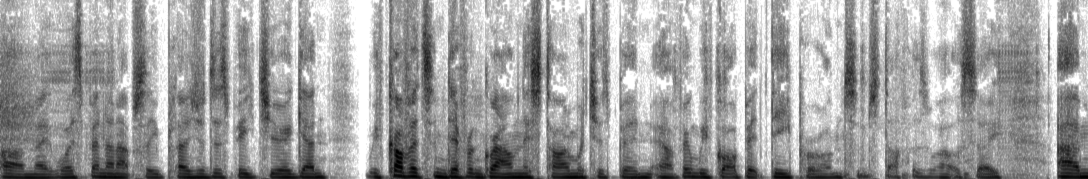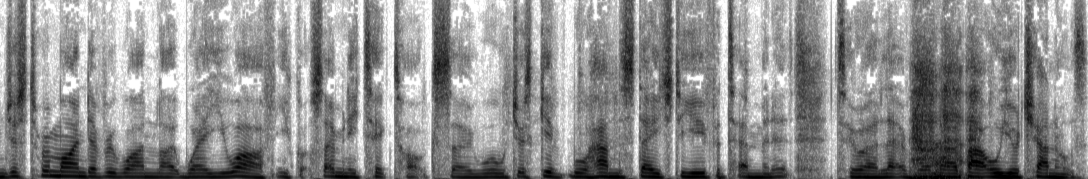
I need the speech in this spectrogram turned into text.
Oh, mate, well, it's been an absolute pleasure to speak to you again. We've covered some different ground this time, which has been, I think we've got a bit deeper on some stuff as well. So, um, just to remind everyone, like where you are, you've got so many TikToks. So we'll just give, we'll hand the stage to you for ten minutes to uh, let everyone know about all your channels.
